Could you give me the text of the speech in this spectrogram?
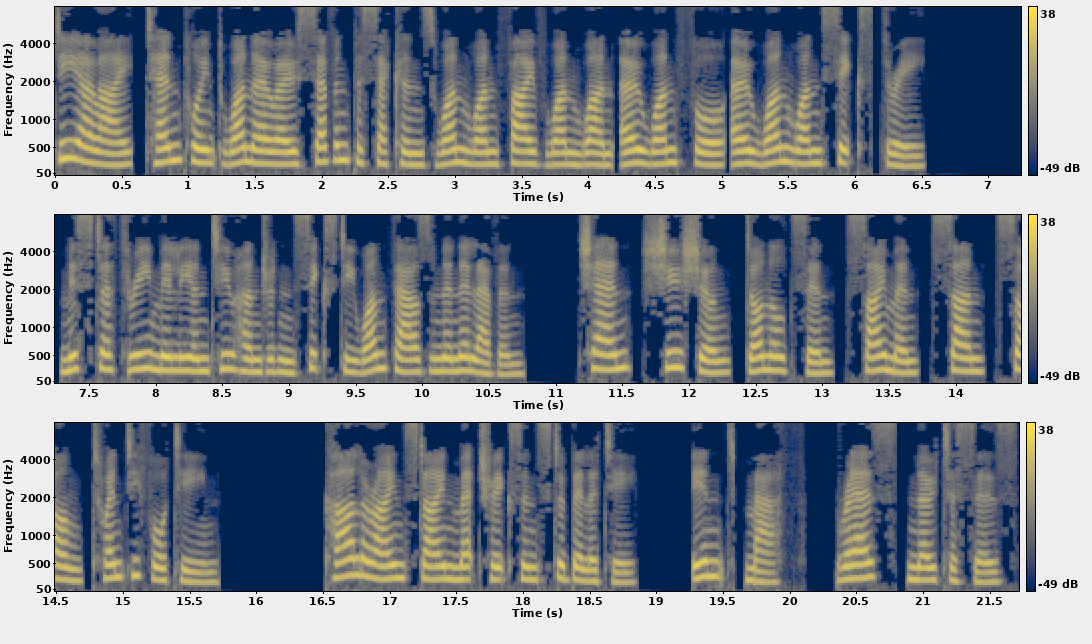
DOI 10.1007 per seconds 11511-014-0116 3 Mr 3261011 Chen, Xiuxiong, Donaldson, Simon, Sun, Song 2014. Kähler-Einstein metrics and stability. Int. Math. Res. Notices.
